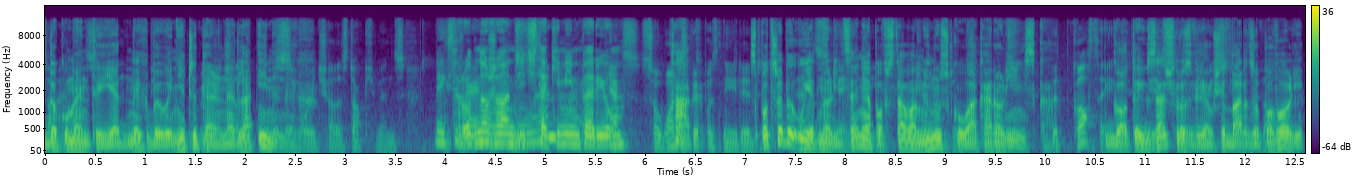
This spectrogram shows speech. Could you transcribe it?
Dokumenty jednych były nieczytelne dla innych. Trudno rządzić takim imperium. Tak, z potrzeby ujednolicenia powstała minuskuła karolińska. Gotyk zaś rozwijał się bardzo powoli,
